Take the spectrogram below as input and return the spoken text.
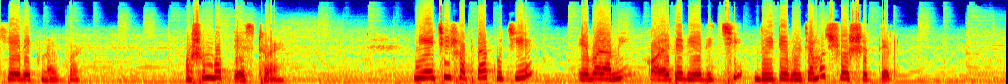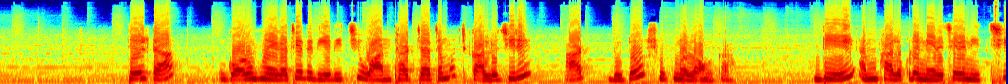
খেয়ে দেখুন একবার। অসম্ভব টেস্ট হয়। নিয়েছি সবটা কুচিয়ে, এবার আমি কড়াইতে দিয়ে দিচ্ছি দুই টেবিল চামচ সর্ষের তেল। তেলটা গরম হয়ে গেছে, এতে দিয়ে দিচ্ছি ওয়ান থার্ড চা চামচ কালো জিরে আর দুটো শুকনো লঙ্কা। দিয়ে আমি ভালো করে নেড়ে ছেড়ে নিচ্ছি।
